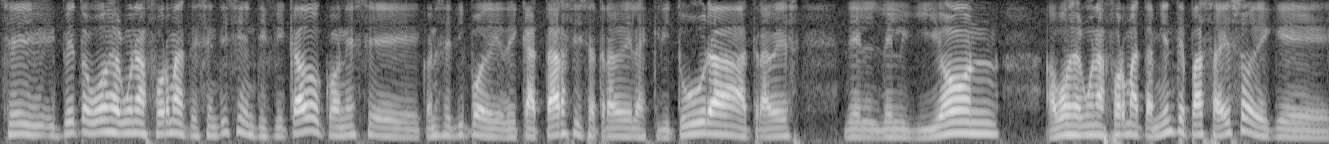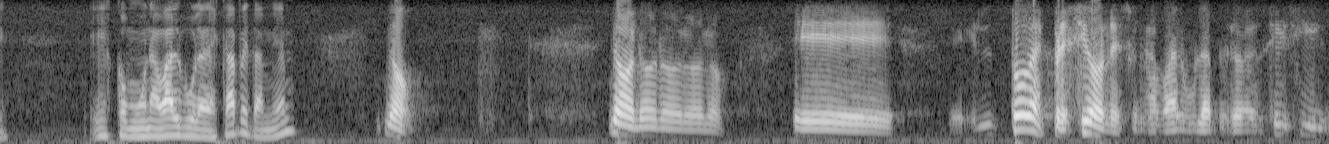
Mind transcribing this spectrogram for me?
Che, y Peto, ¿vos de alguna forma te sentís identificado con ese, con ese tipo de, catarsis a través de la escritura, a través del, del, guion? ¿A vos de alguna forma también te pasa eso de que es como una válvula de escape también? No. No, no, no, no, no. Eh, toda expresión es una válvula, pero sí, sí,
